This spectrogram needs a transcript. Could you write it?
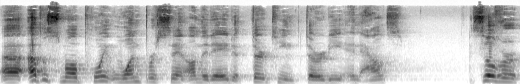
uh, up a small 0.1% on the day to 1330 an ounce. Silver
